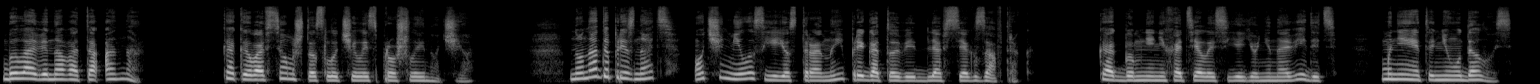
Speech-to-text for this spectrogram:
была виновата она, как и во всем, что случилось прошлой ночью. Но надо признать, очень мило с ее стороны приготовить для всех завтрак. Как бы мне ни хотелось ее ненавидеть, мне это не удалось.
